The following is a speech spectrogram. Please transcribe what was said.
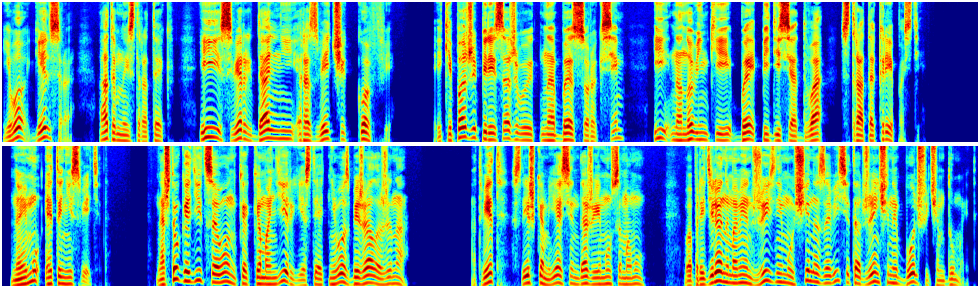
Его, Гельсера, атомный стратег, и сверхдальний разведчик Коффи. Экипажи пересаживают на Б-47 и на новенькие Б-52 страта крепости. Но ему это не светит. На что годится он как командир, если от него сбежала жена? Ответ слишком ясен даже ему самому. В определенный момент жизни мужчина зависит от женщины больше, чем думает.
